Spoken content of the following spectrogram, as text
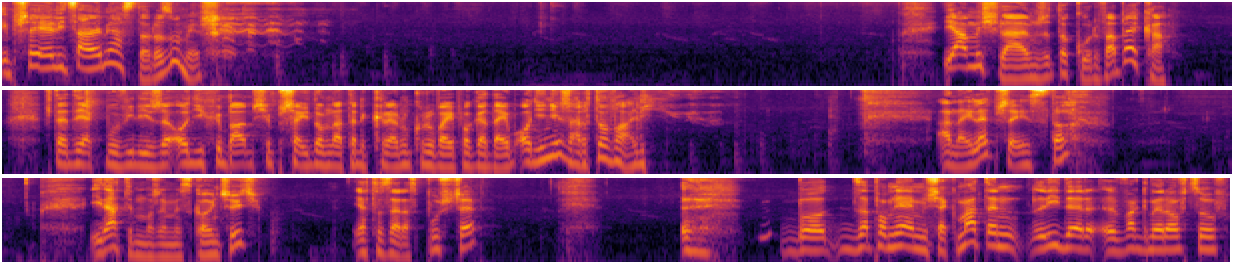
I przejęli całe miasto, rozumiesz? Ja myślałem, że to kurwa beka. Wtedy jak mówili, że oni chyba się przejdą na ten krem, kurwa i pogadają, oni nie żartowali. A najlepsze jest to. I na tym możemy skończyć. Ja to zaraz puszczę. Bo zapomniałem już, jak ma ten lider Wagnerowców.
